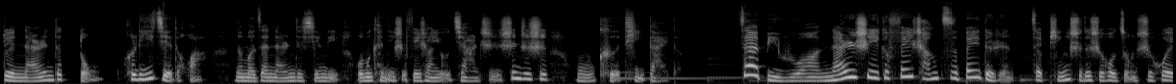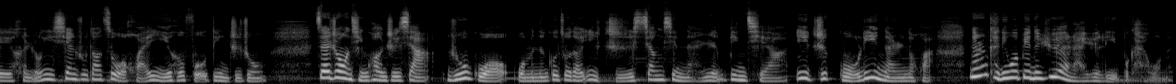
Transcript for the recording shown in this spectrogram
对男人的懂和理解的话，那么在男人的心里，我们肯定是非常有价值，甚至是无可替代的。再比如啊，男人是一个非常自卑的人，在平时的时候总是会很容易陷入到自我怀疑和否定之中。在这种情况之下，如果我们能够做到一直相信男人，并且啊一直鼓励男人的话，男人肯定会变得越来越离不开我们。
